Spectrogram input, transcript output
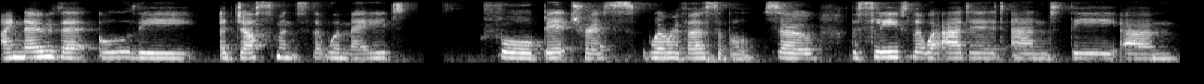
I know that all the adjustments that were made for Beatrice were reversible. So the sleeves that were added and the um,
